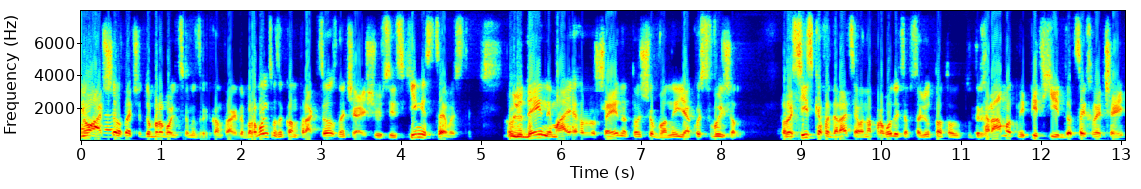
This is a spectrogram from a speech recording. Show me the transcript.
Ну а що значить добровольцями за контракт? Добровольцями за контракт це означає, що у сільській місцевості у людей немає грошей на те, щоб вони якось вижили. Російська Федерація вона проводить абсолютно тут грамотний підхід до цих речей,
